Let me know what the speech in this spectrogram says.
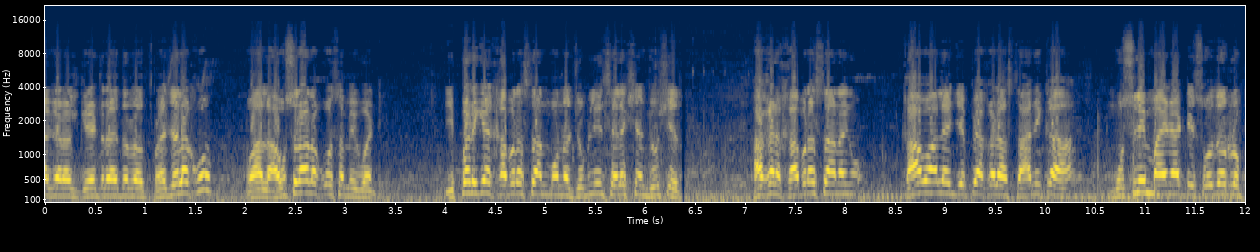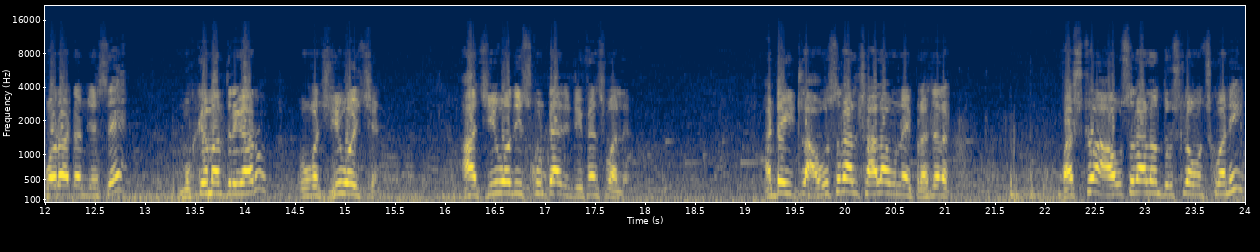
నగరాలు గ్రేటర్ హైదరాబాద్ ప్రజలకు వాళ్ళ అవసరాల కోసం ఇవ్వండి. ఇప్పటికే ఖబరస్థాన్ మొన్న జుబ్లీ సెలక్షన్ చూసేది అక్కడ ఖబరస్థానం కావాలని చెప్పి అక్కడ స్థానిక ముస్లిం మైనార్టీ సోదరులు పోరాటం చేస్తే ముఖ్యమంత్రి గారు ఒక జీవో ఇచ్చాడు ఆ జీవో తీసుకుంటే అది డిఫెన్స్ వాళ్ళే. అంటే ఇట్లా అవసరాలు చాలా ఉన్నాయి ప్రజలకు. ఫస్ట్ అవసరాలను దృష్టిలో ఉంచుకొని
